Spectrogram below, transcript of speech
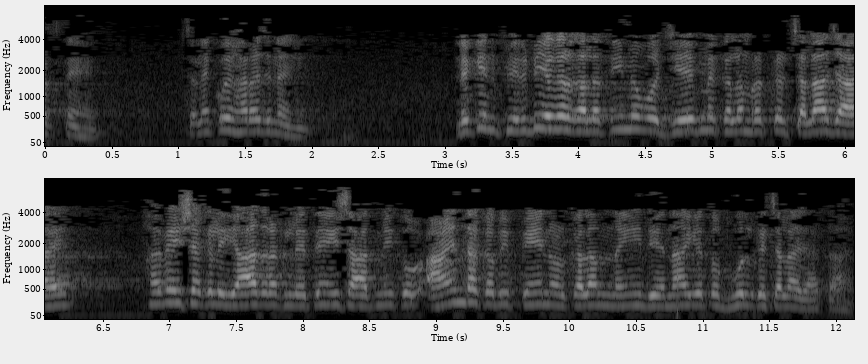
رکھتے ہیں۔ چلیں، کوئی حرج نہیں۔ لیکن پھر بھی اگر غلطی میں وہ جیب میں قلم رکھ کر چلا جائے، ہمیشہ کے لیے یاد رکھ لیتے ہیں، اس آدمی کو آئندہ کبھی پین اور قلم نہیں دینا، یہ تو بھول کے چلا جاتا ہے۔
